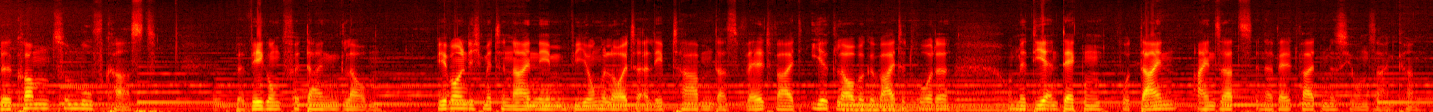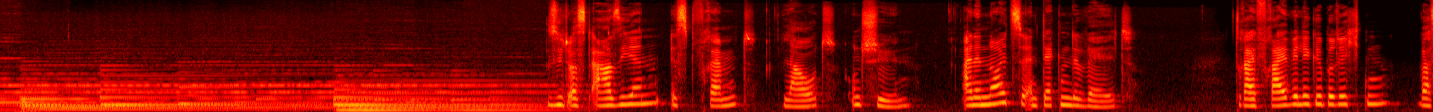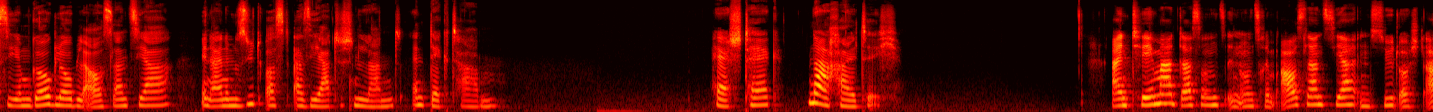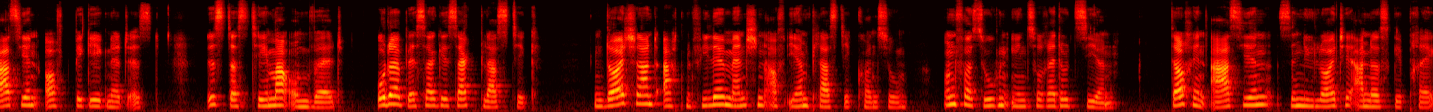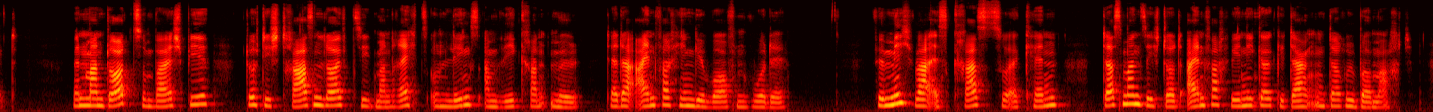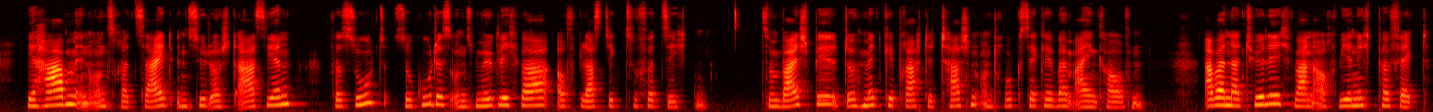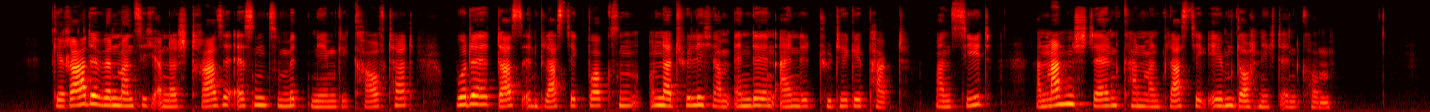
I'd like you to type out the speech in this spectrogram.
Willkommen zum Movecast. Bewegung für deinen Glauben. Wir wollen dich mit hineinnehmen, wie junge Leute erlebt haben, dass weltweit ihr Glaube geweitet wurde und mit dir entdecken, wo dein Einsatz in der weltweiten Mission sein kann. Südostasien ist fremd, laut und schön. Eine neu zu entdeckende Welt. Drei Freiwillige berichten, was sie im Go Global Auslandsjahr in einem südostasiatischen Land entdeckt haben. Hashtag nachhaltig. Ein Thema, das uns in unserem Auslandsjahr in Südostasien oft begegnet ist, ist das Thema Umwelt oder besser gesagt Plastik. In Deutschland achten viele Menschen auf ihren Plastikkonsum und versuchen ihn zu reduzieren. Doch in Asien sind die Leute anders geprägt. Wenn man dort zum Beispiel durch die Straßen läuft, sieht man rechts und links am Wegrand Müll, der da einfach hingeworfen wurde. Für mich war es krass zu erkennen, dass man sich dort einfach weniger Gedanken darüber macht. Wir haben in unserer Zeit in Südostasien versucht, so gut es uns möglich war, auf Plastik zu verzichten. Zum Beispiel durch mitgebrachte Taschen und Rucksäcke beim Einkaufen. Aber natürlich waren auch wir nicht perfekt. Gerade wenn man sich an der Straße Essen zum Mitnehmen gekauft hat, wurde das in Plastikboxen und natürlich am Ende in eine Tüte gepackt. Man sieht, an manchen Stellen kann man Plastik eben doch nicht entkommen.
